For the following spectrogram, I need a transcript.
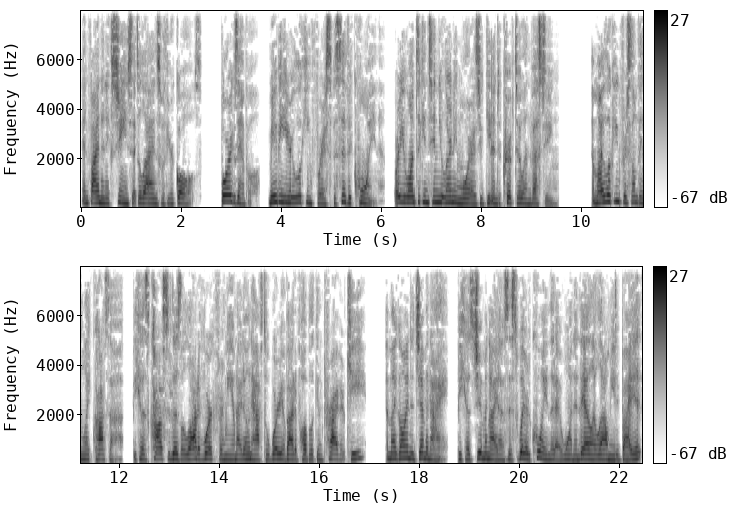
and find an exchange that aligns with your goals. For example, maybe you're looking for a specific coin, or you want to continue learning more as you get into crypto investing. Am I looking for something like Casa, because Casa does a lot of work for me and I don't have to worry about a public and private key? Am I going to Gemini, because Gemini has this weird coin that I want and they'll allow me to buy it?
